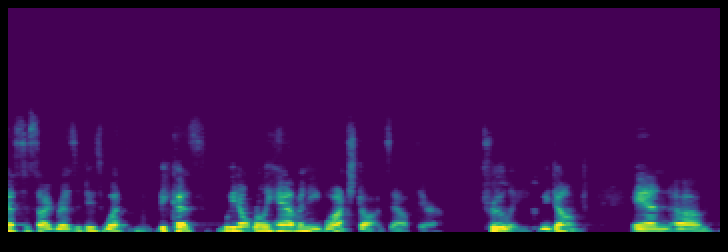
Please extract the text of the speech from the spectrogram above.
pesticide residues? What because we don't really have any watchdogs out there Truly, we don't. And um,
